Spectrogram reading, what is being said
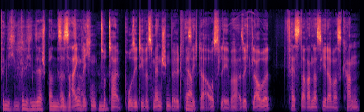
finde ich, finde ich ein sehr spannendes. Es ist Ansatz, eigentlich ein mhm. total positives Menschenbild, was ja. ich da auslebe. Also ich glaube fest daran, dass jeder was kann.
